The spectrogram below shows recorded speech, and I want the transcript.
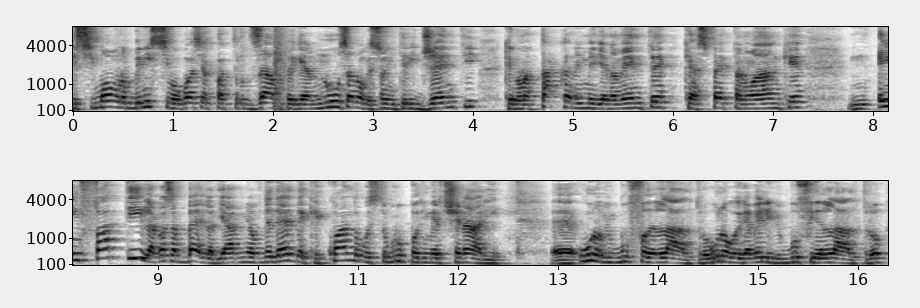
che si muovono benissimo quasi a quattro zampe, che annusano, che sono intelligenti, che non attaccano immediatamente, che aspettano anche. Mm, e infatti la cosa bella di Army of the Dead è che quando questo gruppo di mercenari, eh, uno più buffo dell'altro, uno con i capelli più buffi dell'altro,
